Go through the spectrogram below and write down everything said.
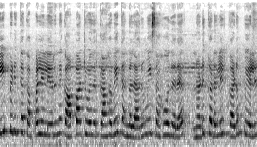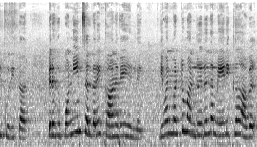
தீப்பிடித்த கப்பலிலிருந்து காப்பாற்றுவதற்காகவே தங்கள் அருமை சகோதரர் நடுக்கடலில் கடும் புயலில் குதித்தார். பிறகு பொன்னியின் செல்வரை காணவே இல்லை. இவன் மட்டும் அன்றிருந்த மேனிக்கு அவள்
